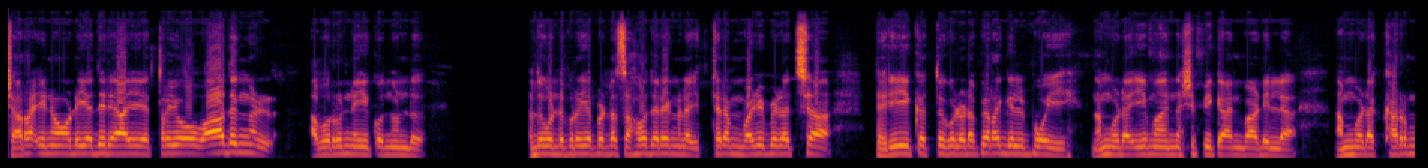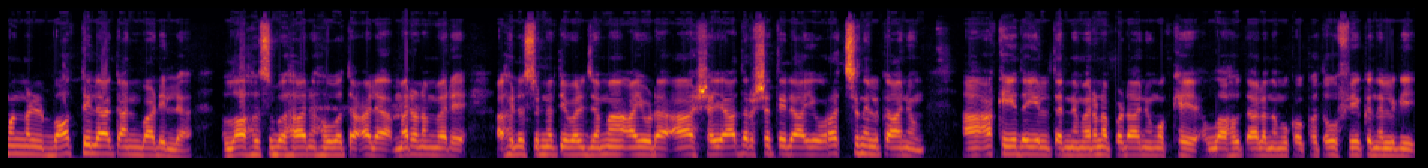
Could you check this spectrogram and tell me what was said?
ഷറയിനോട് എതിരായ എത്രയോ വാദങ്ങൾ അവർ ഉന്നയിക്കുന്നുണ്ട്. അതുകൊണ്ട് പ്രിയപ്പെട്ട സഹോദരങ്ങളെ ഇത്തരം വഴിപിഴച്ച തെരീക്കത്തുകളുടെ പിറകിൽ പോയി നമ്മുടെ ഈമാൻ നശിപ്പിക്കാൻ പാടില്ല. നമ്മുടെ കർമ്മങ്ങൾ ബാത്തിലാക്കാൻ പാടില്ല. അള്ളാഹു സുബാനുഹുവത്ത് അല മരണം വരെ അഹ്ലുസുന്നത്തി വൽ ജമാഅയുടെ ആശയാദർശത്തിലായി ഉറച്ചു നിൽക്കാനും ആ അക്കീതയിൽ തന്നെ മരണപ്പെടാനും ഒക്കെ അള്ളാഹു താല നമുക്കൊക്കെ തൗഫീക്ക് നൽകി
